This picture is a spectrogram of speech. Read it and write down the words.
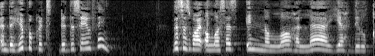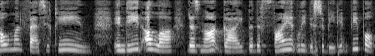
And the hypocrites did the same thing. This is why Allah says, "Inna Allah la yahdil qawm al-fasiqeen." Indeed, Allah does not guide the defiantly disobedient people.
